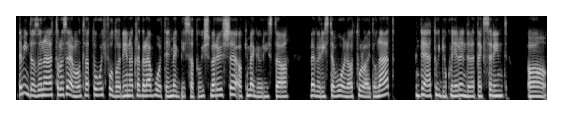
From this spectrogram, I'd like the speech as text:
de mindazonáltal az elmondható, hogy Fodornénak legalább volt egy megbízható ismerőse, aki megőrizte, megőrizte volna a tulajdonát, de hát tudjuk, hogy a rendeletek szerint a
